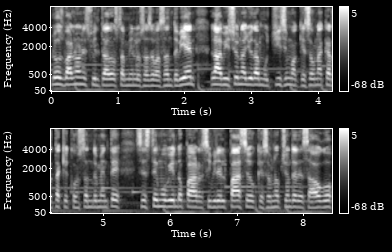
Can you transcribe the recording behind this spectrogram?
los balones filtrados también los hace bastante bien. La visión ayuda muchísimo a que sea una carta que constantemente se esté moviendo para recibir el pase o que sea una opción de desahogo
